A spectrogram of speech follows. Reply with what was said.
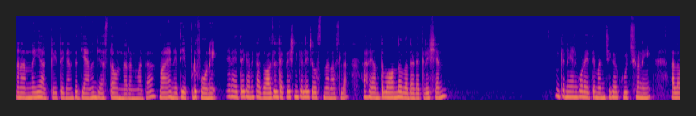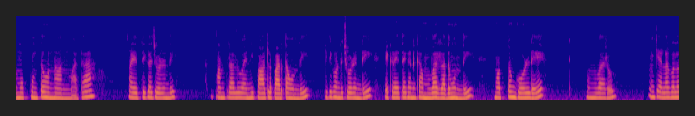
మన అన్నయ్య అక్క అయితే కనుక ధ్యానం చేస్తూ ఉన్నారనమాట మా ఆయన అయితే ఎప్పుడు ఫోనే. నేనైతే కనుక ఆ గాజుల డెకరేషన్కి వెళ్ళి చూస్తున్నాను అసలు. అది ఎంత బాగుందో కదా డెకరేషన్. ఇంకా నేను కూడా అయితే మంచిగా కూర్చొని అలా మొక్కుంటూ ఉన్నాం అనమాట ఆ ఎత్తిగా చూడండి. మంత్రాలు అన్ని పాటలు పాడుతూ ఉంది. ఇదిగోండి చూడండి. ఎక్కడైతే కనుక అమ్మవారి రథం ఉంది మొత్తం గోల్డే అమ్మవారు. ఇంకా ఎలాగోలా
